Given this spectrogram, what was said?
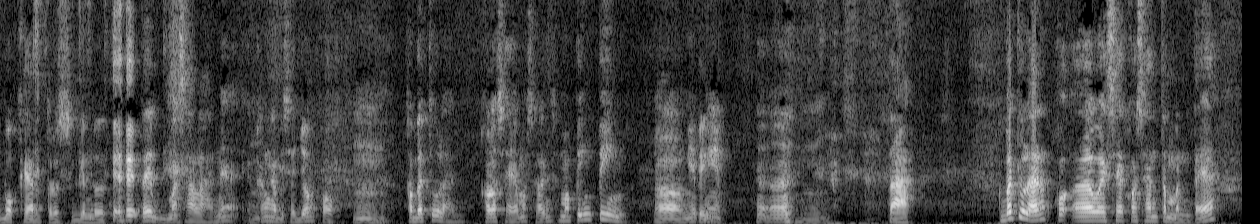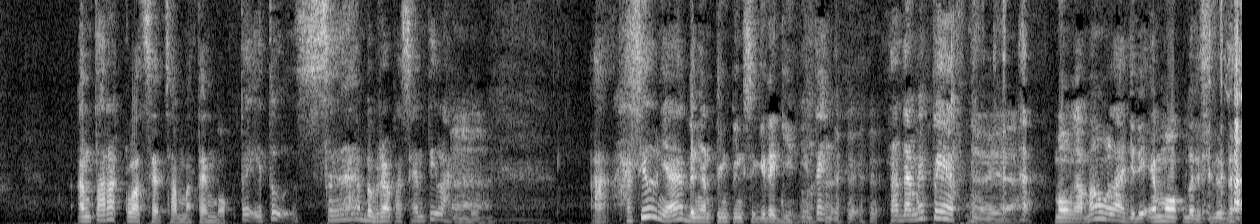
boker terus gendut. Tapi masalahnya kan nggak bisa jongkok. Hmm. Kebetulan kalau saya masalahnya sama Ping Ping. Oh, ngip Ping. ngip. Heeh. Tah. Kebetulan ko, eh, WC kosan temen teh ya, antara kloset sama tembok teh itu se beberapa senti lah gitu. Nah. Ah, hasilnya dengan ping-ping segede gini teh rada mepet. Iya. Mau nggak mau lah jadi emok dari situ teh.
